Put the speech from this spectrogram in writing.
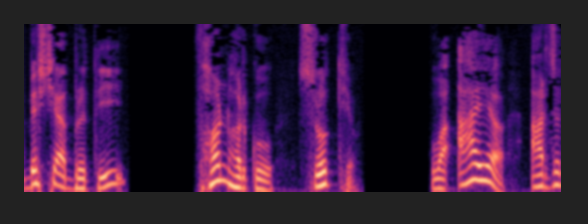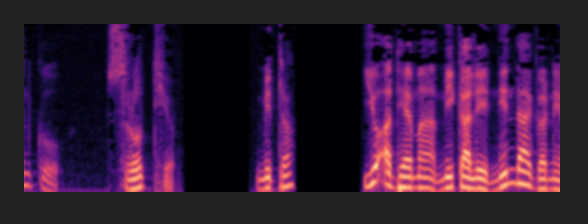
वेश्यावृत्ति फण्डहरूको स्रोत थियो वा आय आर्जनको स्रोत थियो। मित्र यो अध्यायमा मिकाले निन्दा गर्ने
